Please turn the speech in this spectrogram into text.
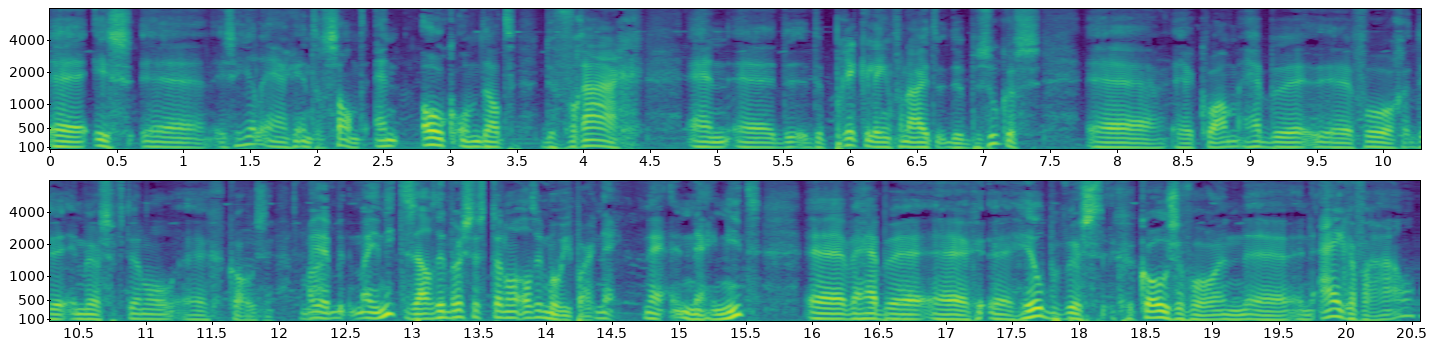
eh, is, eh, is heel erg interessant. En ook omdat de vraag en eh, de, de prikkeling vanuit de bezoekers eh, eh, kwam, hebben we voor de immersive tunnel gekozen. Maar je, maar niet dezelfde immersive tunnel als in Movie Park? Nee, nee, nee niet. We hebben heel bewust gekozen voor een, een eigen verhaal.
